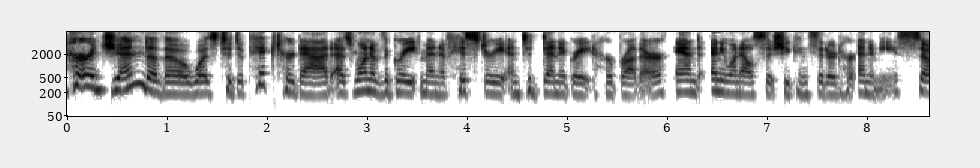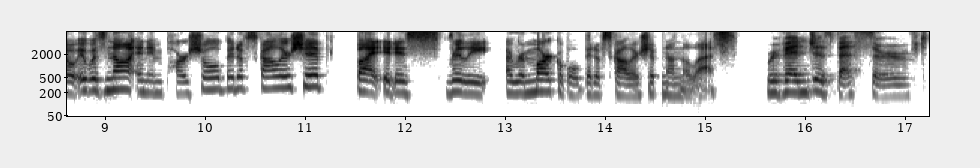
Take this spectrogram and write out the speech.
Her agenda, though, was to depict her dad as one of the great men of history and to denigrate her brother and anyone else that she considered her enemies. So it was not an impartial bit of scholarship, but it is really a remarkable bit of scholarship nonetheless. Revenge is best served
